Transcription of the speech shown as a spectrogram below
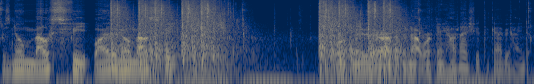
There's no mouse feet. Why are there no mouse feet? Well, maybe there are, but they're not working. How did I shoot the guy behind him?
